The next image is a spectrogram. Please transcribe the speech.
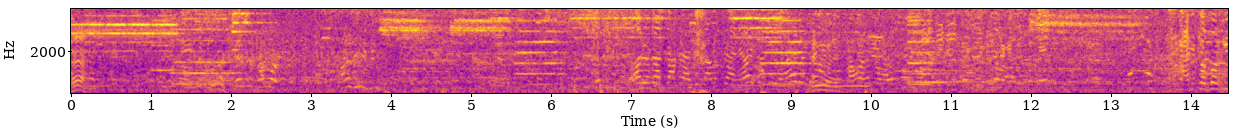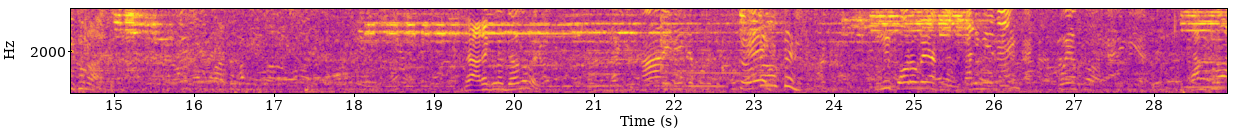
হ্যাঁ আজকে তো কিছু না হ্যাঁ আরেক গ্লাস দেওয়া যাবে? তুমি বড় হয়ে আছো। কালী মেয়ে নাই? হয়ে আছো। রামপুরা।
